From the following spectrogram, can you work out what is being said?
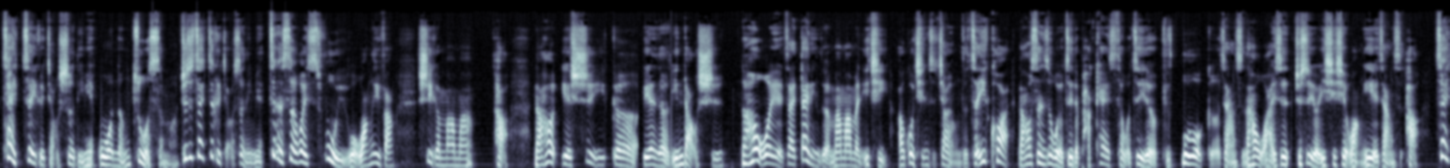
在这个角色里面，我能做什么？就是在这个角色里面，这个社会赋予我王丽芳是一个妈妈，好，然后也是一个别人的引导师。然后我也在带领着妈妈们一起熬过亲子教养的这一块，然后甚至我有自己的 podcast，我自己的部落格这样子，然后我还是就是有一些些网页这样子。好，在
